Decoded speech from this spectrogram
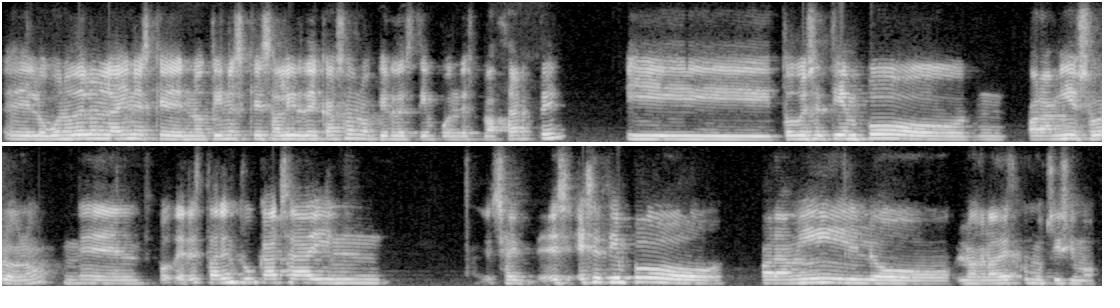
eh, lo bueno del online es que no tienes que salir de casa, no pierdes tiempo en desplazarte y todo ese tiempo para mí es oro, ¿no? El poder estar en tu casa y ese tiempo para mí lo, agradezco muchísimo.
